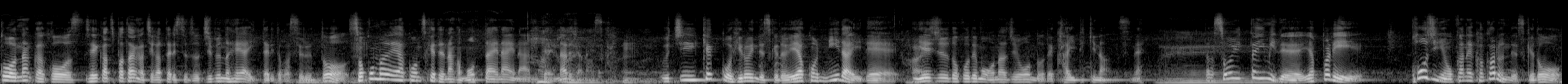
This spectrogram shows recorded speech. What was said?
こうなんかこう生活パターンが違ったりすると自分の部屋行ったりとかすると、そこもエアコンつけてなんかもったいないなみたいになるじゃないですか、うち結構広いんですけどエアコン2台ではい。家中どこでも同じ温度で快適なんですね、だからそういった意味でやっぱり工事にお金かかるんですけど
